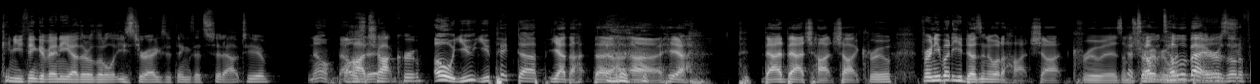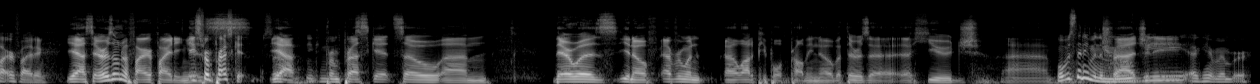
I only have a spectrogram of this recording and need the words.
Can you think of any other little Easter eggs or things that stood out to you? no that The Hot Shot crew. oh you you picked up yeah the the uh, yeah bad batch hot shot crew for anybody who doesn't know what a hot shot crew is i'm Yeah, sure tell, tell everyone them about does. Arizona firefighting. Yeah, so Arizona firefighting. He's is, from Prescott, so yeah, from Prescott. So um, there was, you know, everyone, a lot of people probably know, but there was a, a huge. Uh, What was the name of the Tragedy. movie? I can't remember.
